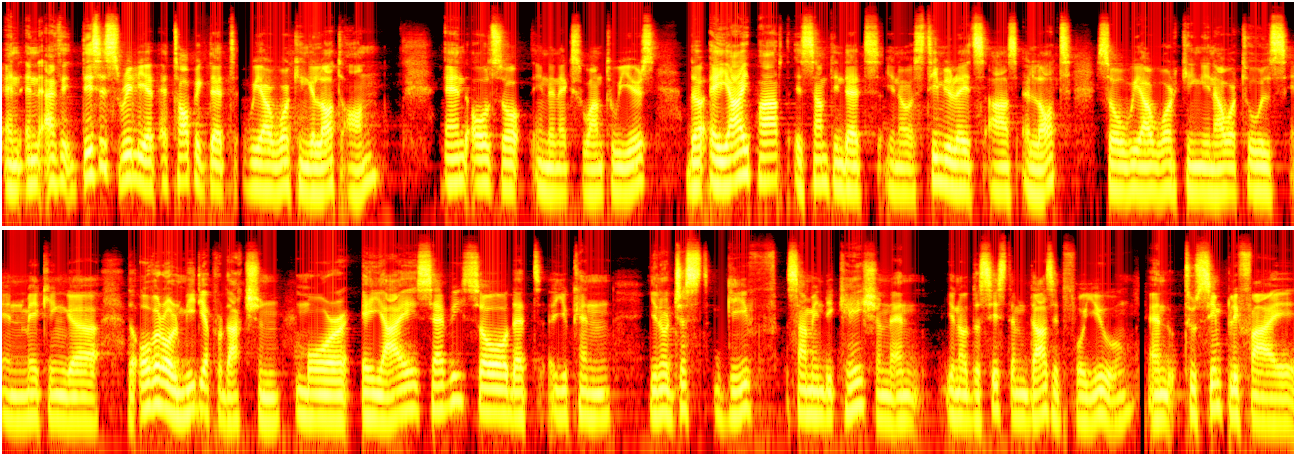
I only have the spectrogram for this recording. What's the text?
And, and I think this is really a, a topic that we are working a lot on. And also in the next one two years. The ai part is something that you know stimulates us a lot. So we are working in our tools in making uh, the overall media production more ai savvy so that you can you know just give some indication and you know the system does it for you and to simplify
